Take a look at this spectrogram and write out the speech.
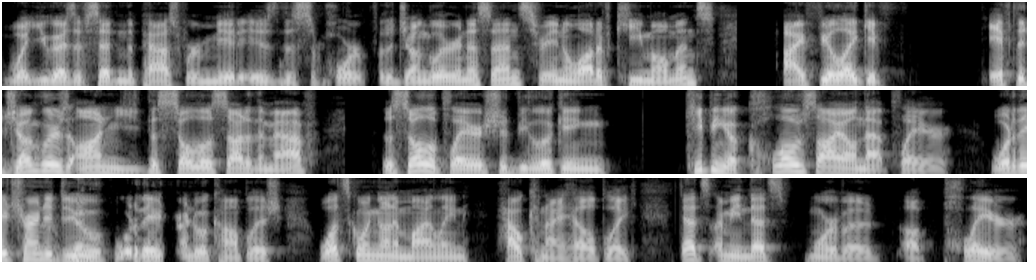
what you guys have said in the past where mid is the support for the jungler in a sense in a lot of key moments i feel like if if the jungler's on the solo side of the map the solo player should be looking keeping a close eye on that player what are they trying to do Yeah. what are they trying to accomplish what's going on in my lane how can i help like that's i mean that's more of a, a player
